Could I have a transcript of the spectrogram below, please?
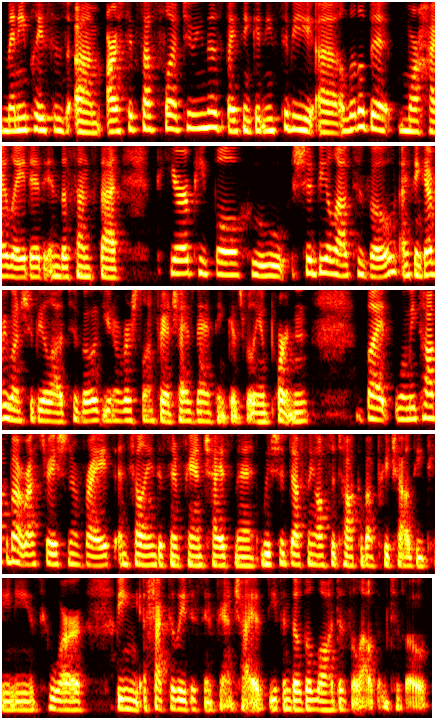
many places um, are successful at doing this, but I think it needs to be uh, a little bit more highlighted in the sense that here are people who should be allowed to vote. I think everyone should be allowed to vote. Universal enfranchisement, I think, is really important. But when we talk about restoration of rights and felony disenfranchisement, we should definitely also talk about pretrial detainees who are being effectively disenfranchised, even though the law does allow them to vote.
